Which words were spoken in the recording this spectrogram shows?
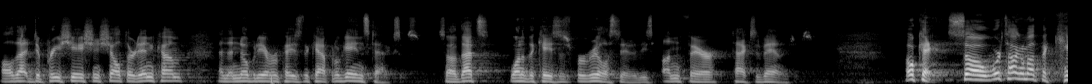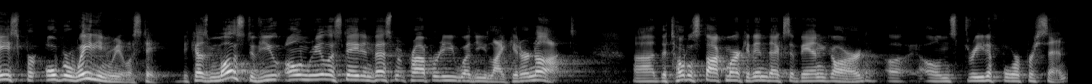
All that depreciation sheltered income, and then nobody ever pays the capital gains taxes. So that's one of the cases for real estate, are these unfair tax advantages. Okay, so we're talking about the case for overweighting real estate because most of you own real estate investment property whether you like it or not. Uh, the total stock market index at Vanguard uh, owns 3 to 4%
